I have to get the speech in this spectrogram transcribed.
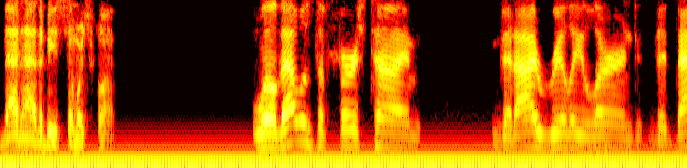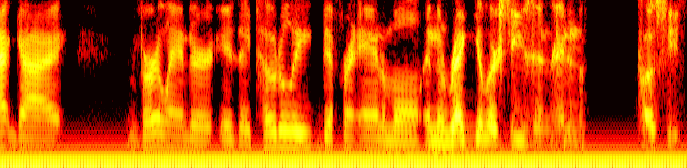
that had to be so much fun. Well, that was the first time that I really learned that that guy Verlander is a totally different animal in the regular season and in the postseason.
